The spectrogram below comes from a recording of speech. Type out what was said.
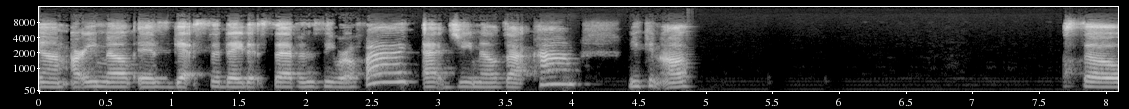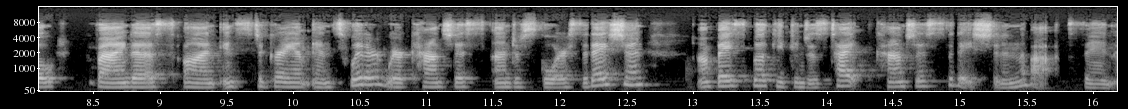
Um, our email is getsedated705 at gmail.com. You can also Find us on Instagram and Twitter. We're conscious underscore sedation. On Facebook, you can just type conscious sedation in the box and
